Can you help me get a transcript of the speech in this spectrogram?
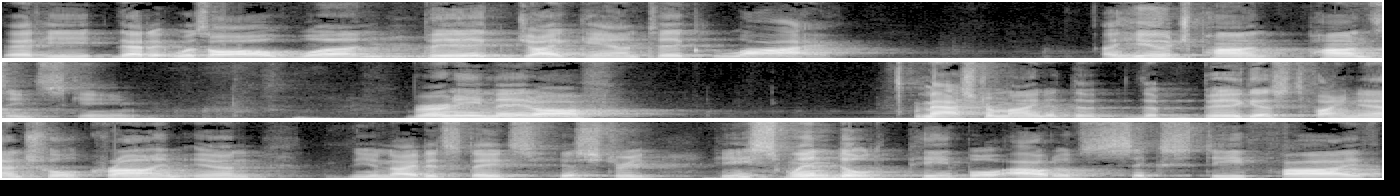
that, he, that it was all one big, gigantic lie, a huge pon- Ponzi scheme. Bernie Madoff masterminded the, the biggest financial crime in the United States history. He swindled people out of 65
